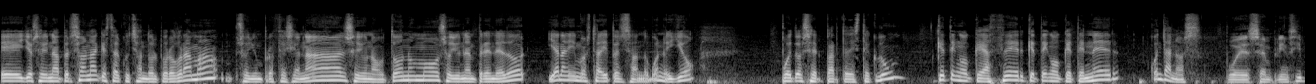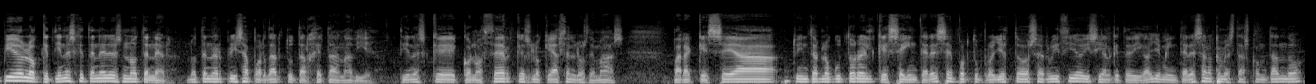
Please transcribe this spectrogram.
Eh, yo soy una persona que está escuchando el programa, soy un profesional, soy un autónomo, soy un emprendedor y ahora mismo está ahí pensando, bueno, ¿y yo puedo ser parte de este club? ¿Qué tengo que hacer? ¿Qué tengo que tener? Cuéntanos. Pues en principio lo que tienes que tener es no tener, no tener prisa por dar tu tarjeta a nadie. Tienes que conocer qué es lo que hacen los demás para que sea tu interlocutor el que se interese por tu proyecto o servicio y sea el que te diga, oye, me interesa lo que me estás contando,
